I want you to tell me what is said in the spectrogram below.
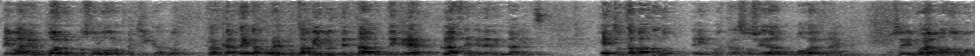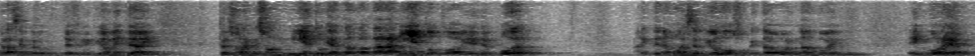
de varios pueblos, no solo de los mexicas, los tlaxcaltecas, por ejemplo, también lo intentaron, de crear clases hereditarias. Esto está pasando en nuestra sociedad moderna. ¿eh? Nos seguimos llamando democracia, pero definitivamente hay personas que son nietos y hasta tataranietos todavía en el poder. Ahí tenemos ese teodoso que está gobernando en, en Corea,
